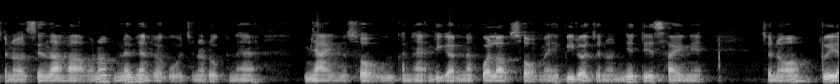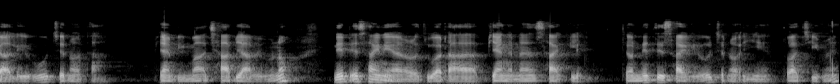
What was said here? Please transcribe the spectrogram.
ကျွန်တော်စဉ်းစားထားပါဘောနော်မနေ့ပြန်အတွက်ကိုကျွန်တော်တို့ခဏအများကြီးမစော့ဘူးခဏအဓိကနှစ်ကွက်လောက်စော့မယ်ပြီးတော့ကျွန်တော် knit design နဲ့ကျွန်တော်တွေ့တာလေးကိုကျွန်တော်ဒါပြန်ပြီးမှချပြပေးမယ်နော် knit design တွေကတော့သူကဒါပြန်ကနန်း site ကလေးကျွန်တော် knit design ကိုကျွန်တော်အရင်သွားကြည့်မယ်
